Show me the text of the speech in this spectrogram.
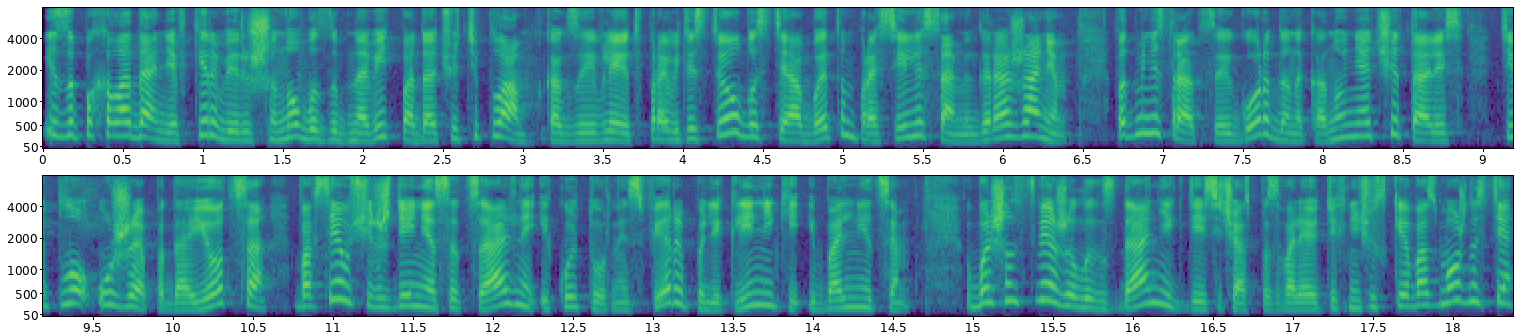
Из-за похолодания в Кирове решено возобновить подачу тепла. Как заявляют в правительстве области, об этом просили сами горожане. В администрации города накануне отчитались. Тепло уже подается во все учреждения социальной и культурной сферы, поликлиники и больницы. В большинстве жилых зданий, где сейчас позволяют технические возможности,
